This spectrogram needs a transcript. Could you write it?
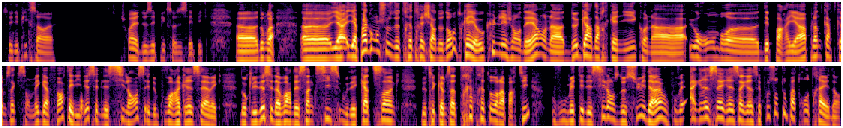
C'est une épique ça, ouais. Je crois qu'il y a deux épiques, ça aussi c'est épique. Euh, donc voilà. Il euh, n'y a, pas grand chose de très très cher dedans. En tout cas, il n'y a aucune légendaire. On a deux gardes arcaniques, on a Urombre euh, des parias, plein de cartes comme ça qui sont méga fortes. Et l'idée c'est de les silencer et de pouvoir agresser avec. Donc l'idée c'est d'avoir des 5-6 ou des 4-5, des trucs comme ça très très tôt dans la partie. Vous mettez des silences dessus et derrière vous pouvez agresser, agresser, agresser. Faut surtout pas trop trade. Hein.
